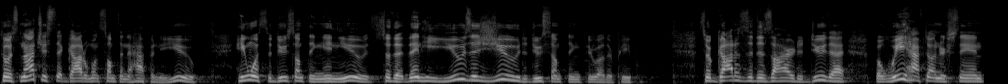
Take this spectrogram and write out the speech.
So it's not just that God wants something to happen to you, He wants to do something in you so that then He uses you to do something through other people. So God has a desire to do that, but we have to understand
